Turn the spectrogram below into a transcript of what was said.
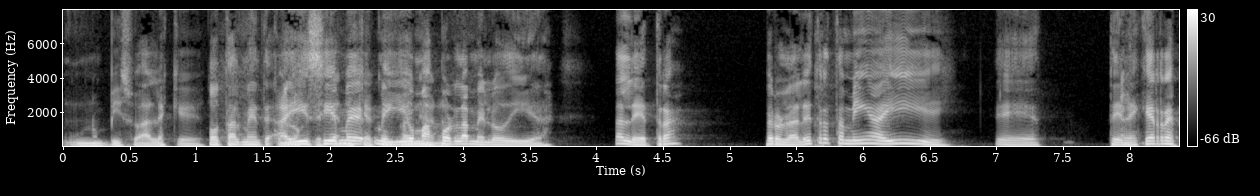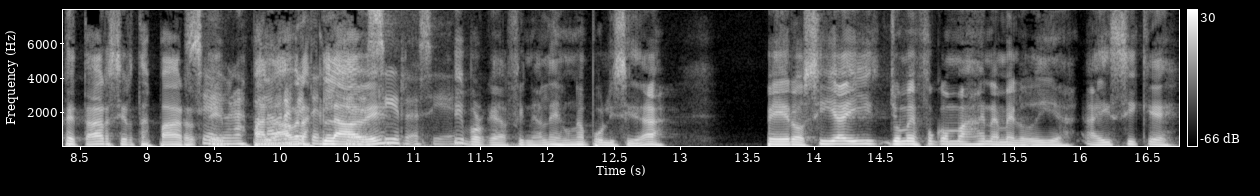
unos visuales que Totalmente. Ahí que sí me, me guío más por la melodía. La letra. Pero la letra también ahí eh, tenés que respetar ciertas par- Sí, hay eh, palabras, tenés clave. que decir, así es. Sí, porque al final es una publicidad. Pero sí ahí yo me enfoco más en la melodía. Ahí sí que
